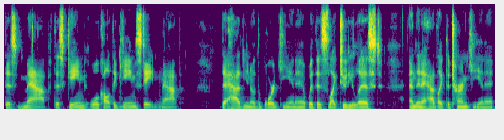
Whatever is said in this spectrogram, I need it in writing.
this map, this game, we'll call it the game state map that had, you know, the board key in it with this like 2D list. And then it had like the turn key in it.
